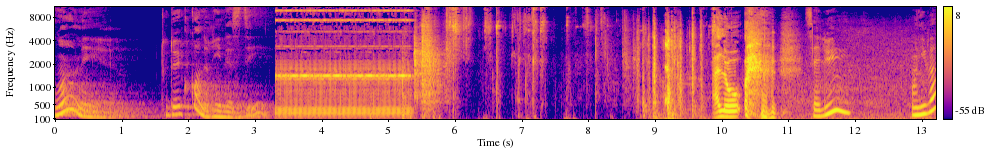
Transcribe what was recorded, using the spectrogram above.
Ouais, mais euh, coup qu'on n'a rien à se dire. Allô? Salut. On y va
